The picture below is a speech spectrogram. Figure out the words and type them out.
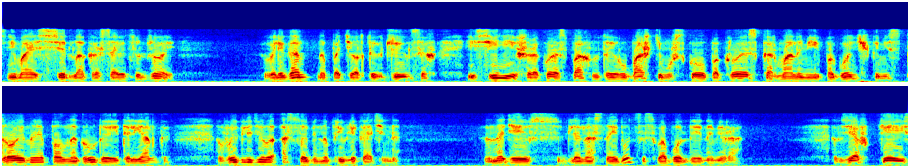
снимая с седла красавицу Джой. В элегантно потертых джинсах и синей широко распахнутой рубашке мужского покроя с карманами и погончиками стройная полногрудая итальянка выглядела особенно привлекательно. «Надеюсь, для нас найдутся свободные номера?» Взяв кейс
